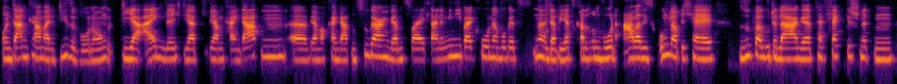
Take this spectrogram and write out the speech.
Und dann kam halt diese Wohnung, die ja eigentlich, die hat, wir haben keinen Garten, äh, wir haben auch keinen Gartenzugang, wir haben zwei kleine Mini-Balkone, wo wir jetzt, ne, in der wir jetzt gerade drin wohnen, aber sie ist unglaublich hell, super gute Lage, perfekt geschnitten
